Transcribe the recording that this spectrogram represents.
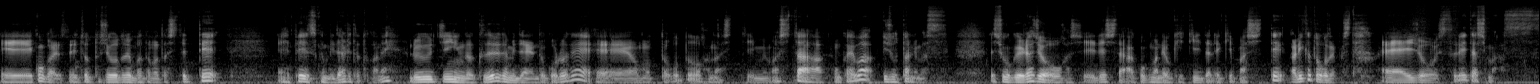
えー、今回ですねちょっと仕事でバタバタしててえペースが乱れたとかねルーチンが崩れたみたいなところで、えー、思ったことを話してみました。今回は以上となります。四国ラジオ大橋でした。ここまでお聴きいただきましてありがとうございました、えー、以上失礼いたします。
